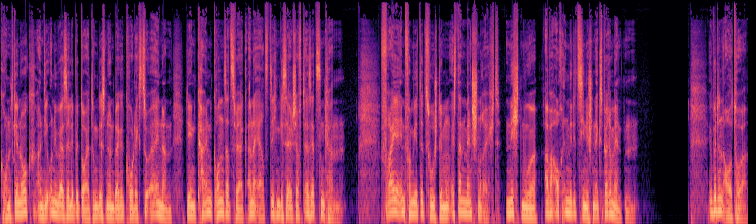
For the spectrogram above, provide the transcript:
Grund genug, an die universelle Bedeutung des Nürnberger Kodex zu erinnern, den kein Grundsatzwerk einer ärztlichen Gesellschaft ersetzen kann. Freie informierte Zustimmung ist ein Menschenrecht, nicht nur, aber auch in medizinischen Experimenten. Über den Autor.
